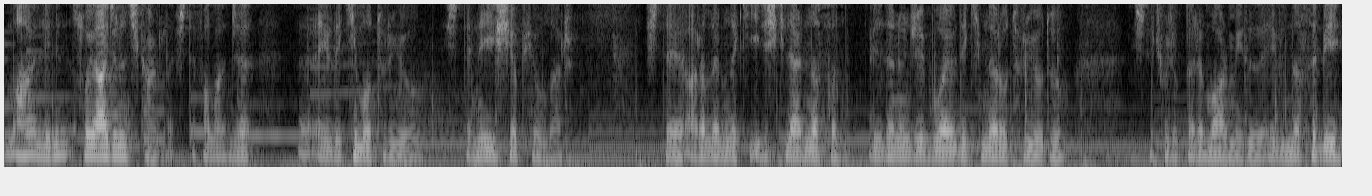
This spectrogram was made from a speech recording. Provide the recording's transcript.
mahallenin soy ağacını çıkardılar. İşte falanca e, evde kim oturuyor, işte ne iş yapıyorlar, işte aralarındaki ilişkiler nasıl, bizden önce bu evde kimler oturuyordu, işte çocukları var mıydı, ev nasıl bir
